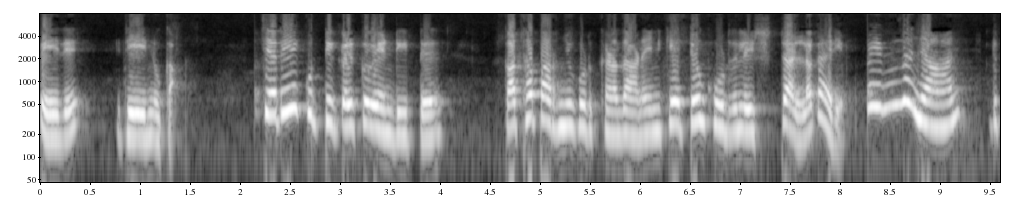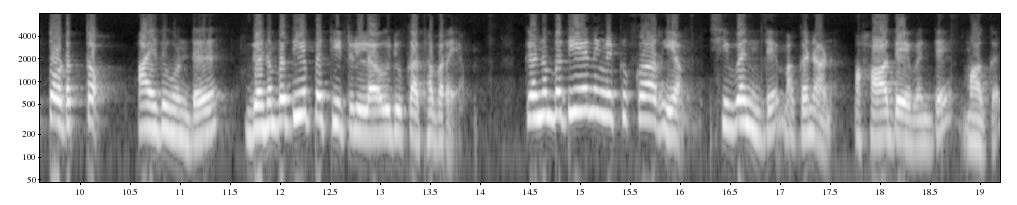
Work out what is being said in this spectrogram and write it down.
പേര് രേണുക. ചെറിയ കുട്ടികൾക്ക് വേണ്ടിയിട്ട് കഥ പറഞ്ഞു കൊടുക്കുന്നതാണ് എനിക്ക് ഏറ്റവും കൂടുതൽ ഇഷ്ടമുള്ള കാര്യം. ഇന്ന് ഞാൻ ഒരു തുടക്കം ആയതുകൊണ്ട് ഗണപതിയെ പറ്റിയിട്ടുള്ള ഒരു കഥ പറയാം. ഗണപതിയെ നിങ്ങൾക്കൊക്കെ അറിയാം ശിവന്റെ മകനാണ് മഹാദേവന്റെ മകൻ.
